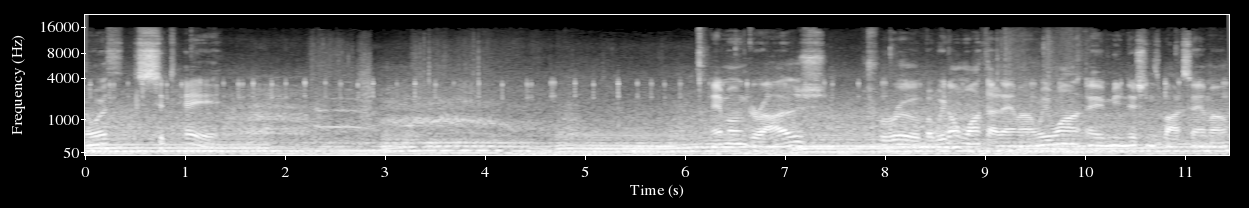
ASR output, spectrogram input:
North City. Ammo in garage? True, but we don't want that ammo. We want a munitions box ammo.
